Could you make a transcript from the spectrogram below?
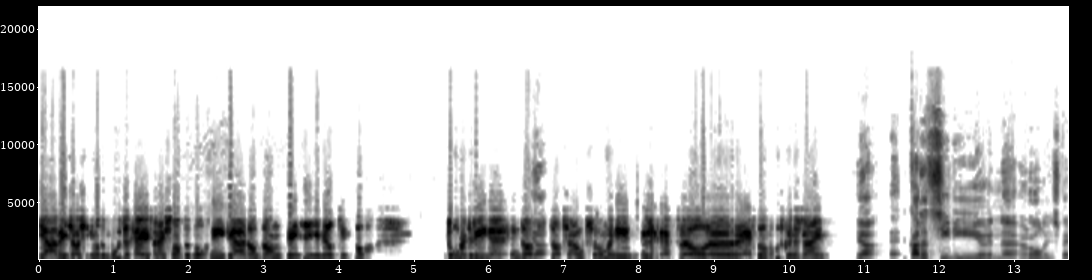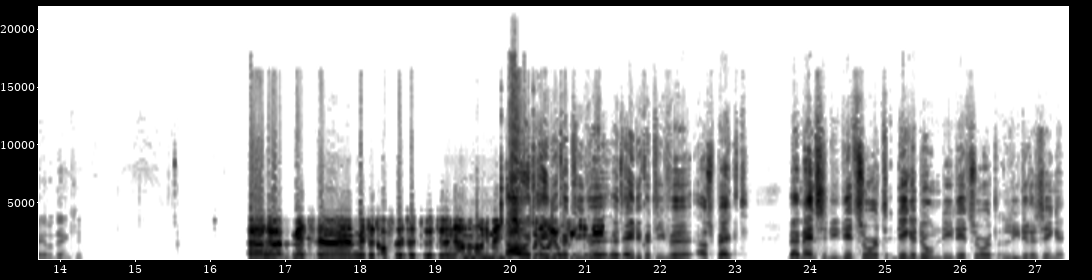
ja, weet je, als je iemand een boete geeft en hij snapt het nog niet, ja, dan, dan weet je, je wilt natuurlijk toch doordringen. En dat, Ja. dat zou op zo'n manier natuurlijk echt wel, eh, echt wel goed kunnen zijn. Ja, eh, kan het CIDI hier een, eh, een rol in spelen, denk je? Met, met het, af, het, het, het, namenmonument Nou, het educatieve, het educatieve aspect. Bij mensen die dit soort dingen doen, die dit soort liederen zingen.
